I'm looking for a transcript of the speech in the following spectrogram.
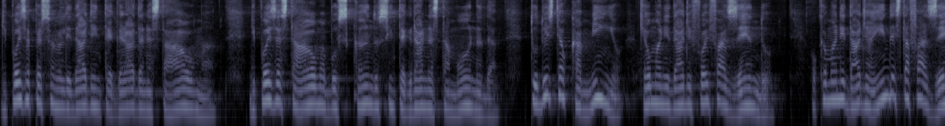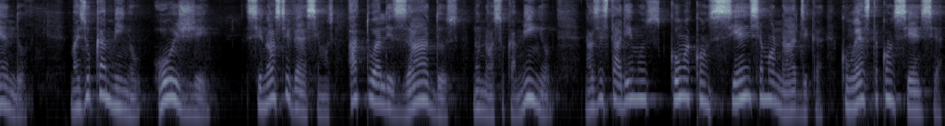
depois a personalidade integrada nesta alma, depois esta alma buscando se integrar nesta mônada. Tudo isto é o caminho que a humanidade foi fazendo, o que a humanidade ainda está fazendo. Mas o caminho hoje, se nós tivéssemos atualizados no nosso caminho, nós estaríamos com a consciência monádica, com esta consciência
